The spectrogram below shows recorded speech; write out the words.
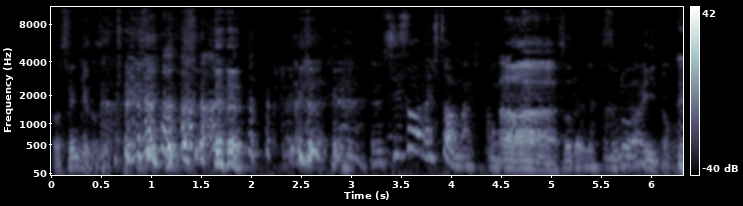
ろ？せんけど絶対。しそうな人は巻き込む。ああそれね。それはいいと思う。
